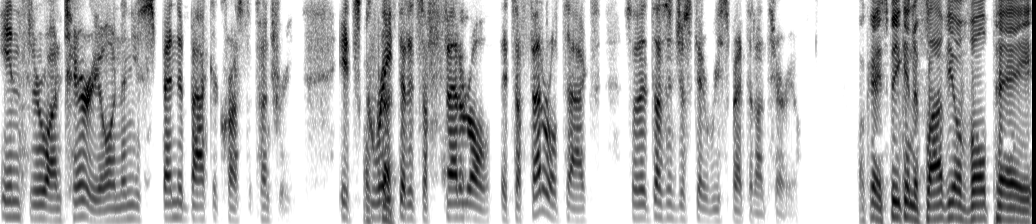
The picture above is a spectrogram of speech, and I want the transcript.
in through Ontario and then you spend it back across the country. It's okay. great that it's a federal it's a federal tax so that it doesn't just get respent in Ontario. Okay, speaking to Flavio Volpe,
